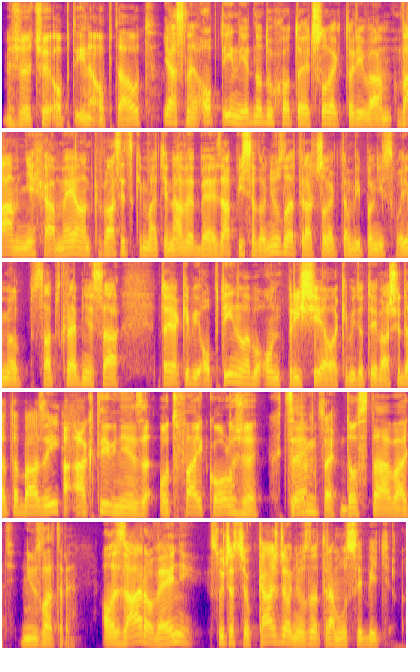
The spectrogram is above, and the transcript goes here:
že čo je opt-in a opt-out. Jasné, opt-in jednoducho, to je človek, ktorý vám, vám nechá mail, klasicky máte na webe zapísať do newslettera, človek tam vyplní svoj e-mail, subscribe sa, to je akoby opt-in, lebo on prišiel keby do tej vašej databázy. A aktívne odfajkol, že chcem chce. dostávať newsletter ale zároveň súčasťou každého newslettera musí byť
